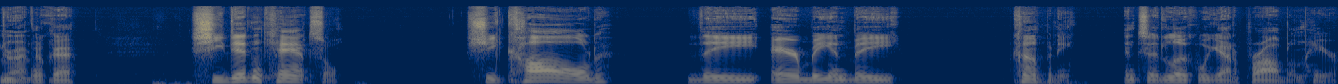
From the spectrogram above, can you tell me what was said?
Right. Okay. She didn't cancel. She called the Airbnb company and said, "Look, we got a problem here."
